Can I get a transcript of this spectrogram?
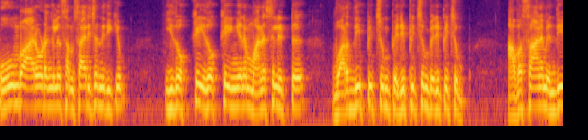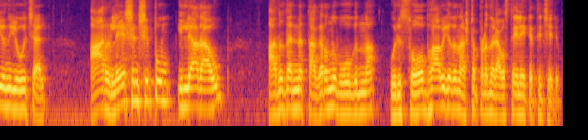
പോകുമ്പോൾ ആരോടെങ്കിലും സംസാരിച്ചെന്നിരിക്കും. ഇതൊക്കെ ഇതൊക്കെ ഇങ്ങനെ മനസ്സിലിട്ട് വർദ്ധിപ്പിച്ചും പെരുപ്പിച്ചും പെരുപ്പിച്ചും അവസാനം എന്തു ചെയ്യുമെന്ന് ചോദിച്ചാൽ ആ റിലേഷൻഷിപ്പും ഇല്ലാതാവും. അത് തന്നെ തകർന്നു പോകുന്ന ഒരു സ്വാഭാവികത നഷ്ടപ്പെടുന്ന ഒരു അവസ്ഥയിലേക്ക് എത്തിച്ചേരും.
